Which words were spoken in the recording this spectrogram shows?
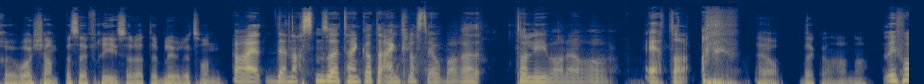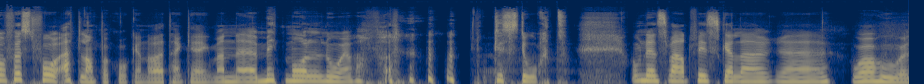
prøve å kjempe seg fri, så dette blir jo litt sånn Ja, det er nesten så jeg tenker at det enkleste er å bare ta livet av det og ete det. Ja, det kan hende. Vi får først få ett land på kroken, da, tenker jeg. Men uh, mitt mål nå er i hvert fall noe stort. Om det er en sverdfisk eller uh, wahoo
